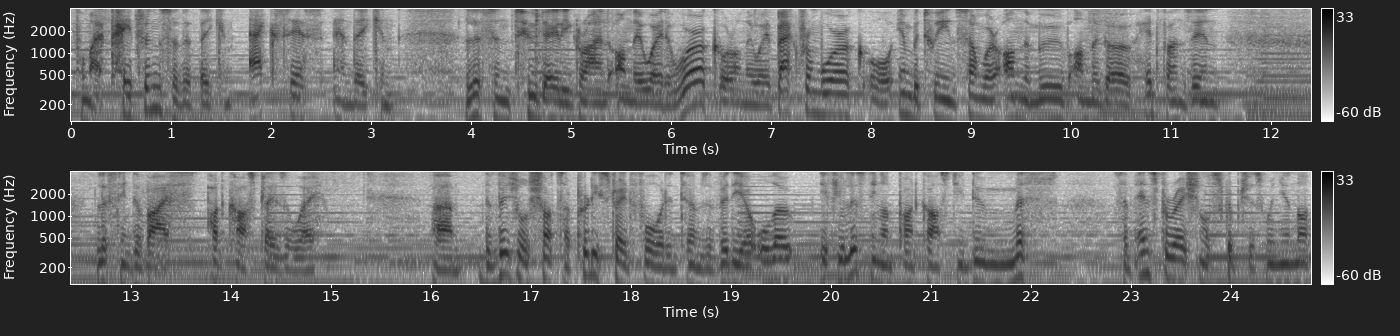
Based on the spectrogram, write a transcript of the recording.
for my patrons so that they can access and they can listen to Daily Grind on their way to work or on their way back from work or in between somewhere on the move, on the go, headphones in, listening device, podcast plays away. Um, the visual shots are pretty straightforward in terms of video, although if you're listening on podcast, you do miss some inspirational scriptures when you're not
